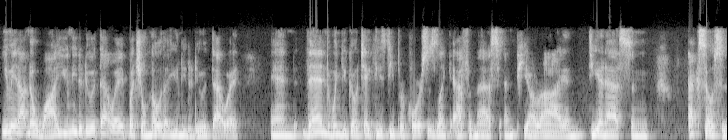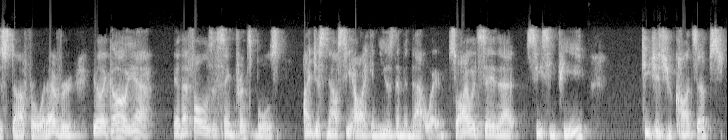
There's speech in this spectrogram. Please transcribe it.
You may not know why you need to do it that way, but you'll know that you need to do it that way. And then when you go take these deeper courses like FMS and PRI and DNS and Exos's stuff or whatever, you're like, oh yeah, yeah, that follows the same principles. I just now see how I can use them in that way. So I would say that CCP teaches you concepts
